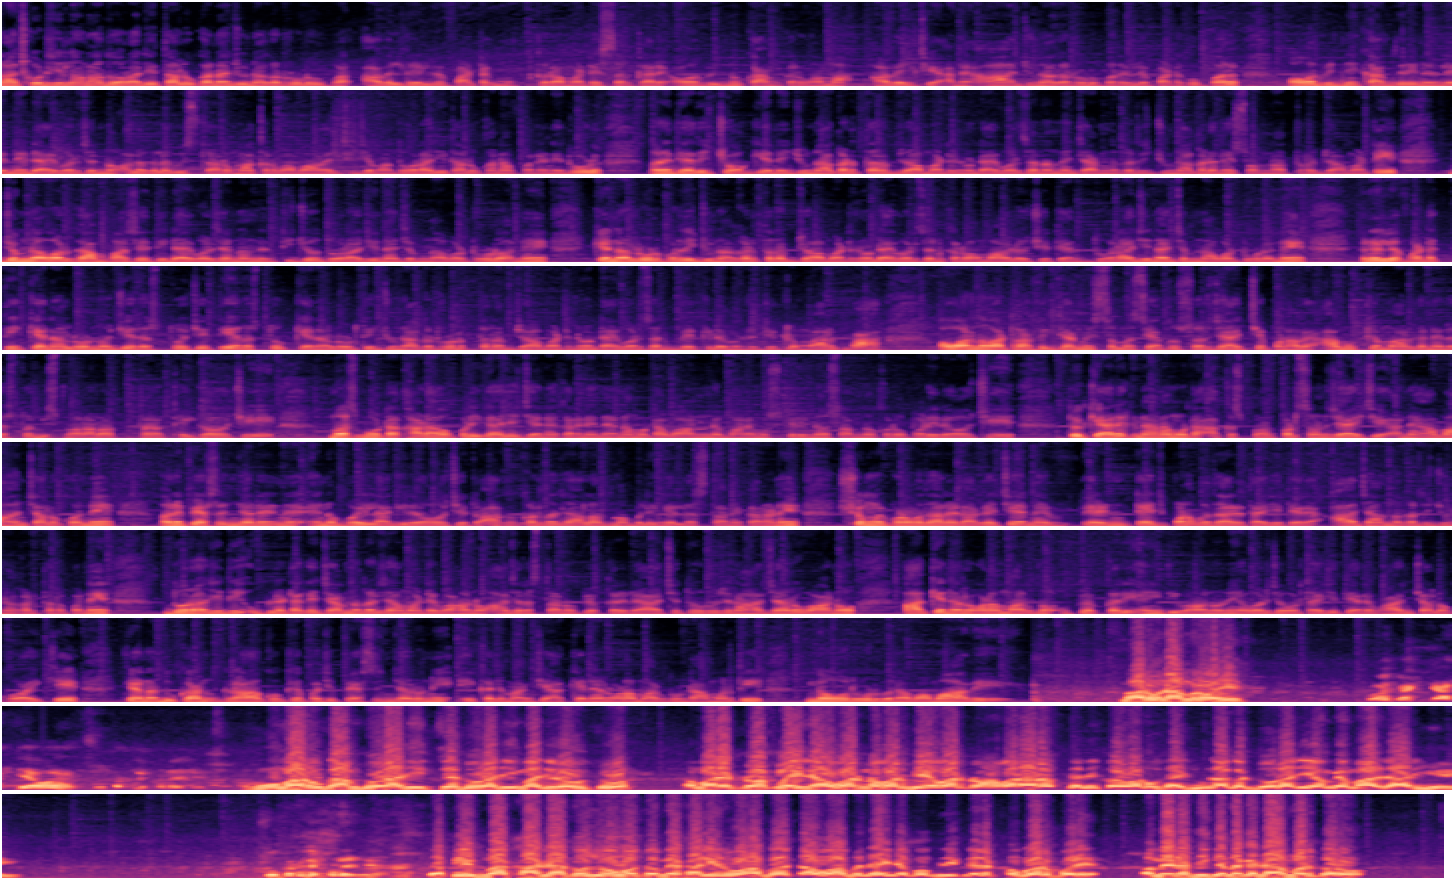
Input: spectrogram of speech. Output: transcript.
રાજકોટ જિલ્લાના ધોરાજી તાલુકાના જૂનાગઢ રોડ ઉપર આવેલ રેલવે ફાટક મુક્ત કરવા માટે સરકારે ઓવરબ્રિજનું કામ કરવામાં આવેલ છે અને આ જૂનાગઢ રોડ ઉપર રેલવે ફાટક ઉપર ઓવરબ્રિજની કામગીરીને લઈને ડાયવર્ઝનનો અલગ અલગ વિસ્તારોમાં કરવામાં આવેલ છે, જેમાં ધોરાજી તાલુકાના ફરેણી રોડ અને ત્યાંથી ચોકી અને જૂનાગઢ તરફ જવા માટેનું ડાયવર્ઝન અને જામનગરથી જૂનાગઢ અને સોમનાથ તરફ જવા માટે જમનાવડ ગામ પાસેથી ડાયવર્ઝન અને ત્રીજો ધોરાજીના જમનાવડ રોડ અને કેનાલ રોડ પરથી જૂનાગઢ તરફ જવા માટેનું ડાયવર્ઝન કરવામાં આવેલો છે. ત્યારે ધોરાજીના જમનાવડ રોડ અને રેલવે ફાટકથી કેનાલ રોડનો જે રસ્તો છે, તે રસ્તો કેનાલ રોડથી જૂનાગઢ રોડ તરફ જવા માટેનો ડાયવર્ઝન બે કિલોમીટર જેટલો માર્ગમાં અવારનવાર ટ્રાફિક જામની સમસ્યા તો સર્જાય છે, પણ હવે આ મુખ્ય માર્ગ અને રસ્તો બિસ્માર હાલત થઈ ગયો છે. મસ્ત મોટા ખાડાઓ પડી ગયા છે, જેના કારણે નાના મોટા વાહનોને ભારે મુશ્કેલીનો સામનો કરવો પડી રહ્યો છે. તો ક્યારેક નાના મોટા અકસ્માત પણ સર્જાય છે અને આ વાહન ચાલકોને અને પેસેન્જરને એનો ભય લાગી રહ્યો છે. તો આ કકડતા જ હાલતમાં બની ગયેલ રસ્તાને કારણે સમય પણ વધારે લાગે છે અને વેન્ટેજ પણ વધારે થાય છે. ત્યારે આ જામનગરથી જૂનાગઢ તરફ અને ધોરાજીથી ઉપલેટા કે જામનગર જવા માટે વાહનો આ જ રસ્તાનો ઉપયોગ કરી રહ્યા છે. તો રોજના હજારો વાહનો આ કેનાલવાળા માર્ગનો ઉપયોગ કરી અહીંથી વાહનોની અવરજવર થાય છે. ત્યારે વાહન ચાલકો હોય કે ત્યાંના દુકાન ગ્રાહકો કે પછી પેસેન્જરોની એક જ માંગ છે. આ કેનાલવાળા માર્ગનું ડામરથી નવો રોડ બનાવવામાં આવે. મારું નામ રોહિત. હું મારું ગામ ધોરાજી છે. ધોરાજીમાં જ રહું છું. અમારે ટ્રક લઈને અવારનવાર બે વાર ત્રણ વાર આ રસ્તે નીકળવાનું થાય. જુનાગઢ ધોરાજી અમે માલ ધારીએ. શું તકલીફ પડે છે? તકલીફમાં ખાડા તો જોવો તમે ખાલી આ બતાવો આ બધાને પબ્લિક ને ખબર પડે. અમે નથી કહેતા કે ડામર કરો.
